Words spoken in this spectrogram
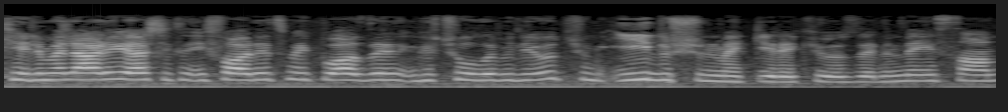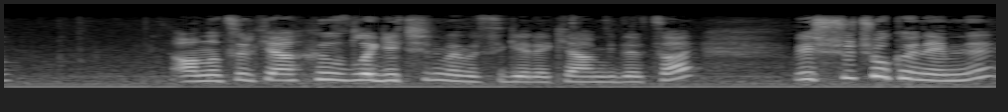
kelimelerle gerçekten ifade etmek bazen güç olabiliyor. Çünkü iyi düşünmek gerekiyor üzerinde. İnsan anlatırken hızla geçilmemesi gereken bir detay. Ve şu çok önemli,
